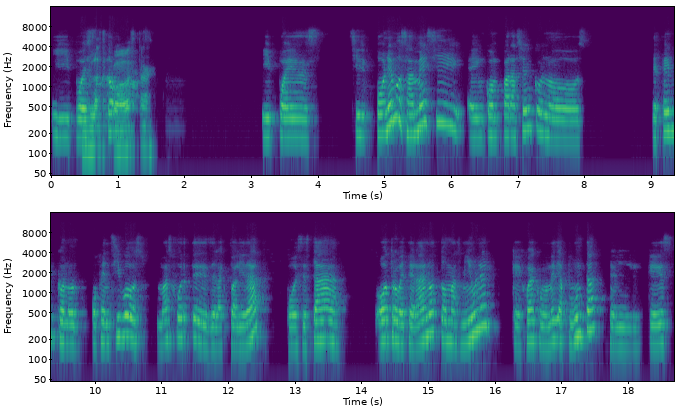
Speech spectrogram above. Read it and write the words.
y pues... Douglas Costa. Y pues, si ponemos a Messi en comparación con los, con los ofensivos más fuertes de la actualidad, pues está otro veterano, Thomas Müller, que juega como media punta, el que es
